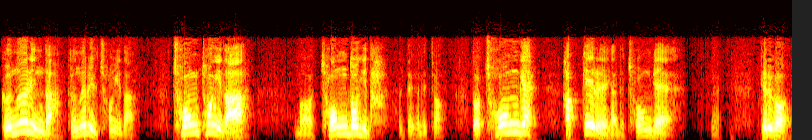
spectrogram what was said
그늘인다. 그늘일 총이다. 총통이다. 뭐 총독이다. 할 때 그랬죠. 또 총계, 합계를 얘기할 때 총계. 네. 그리고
